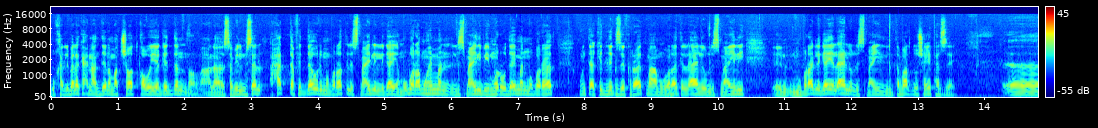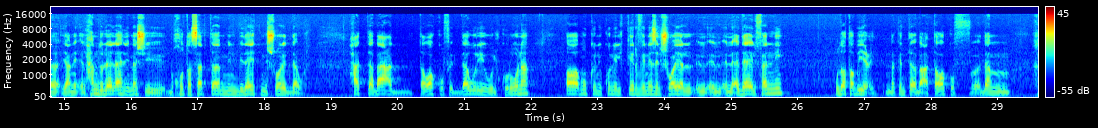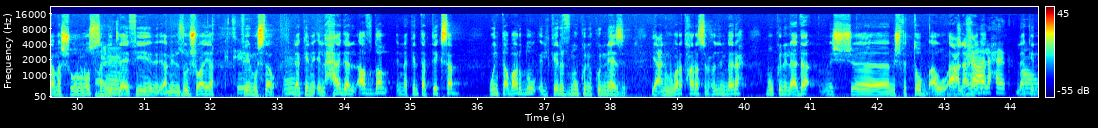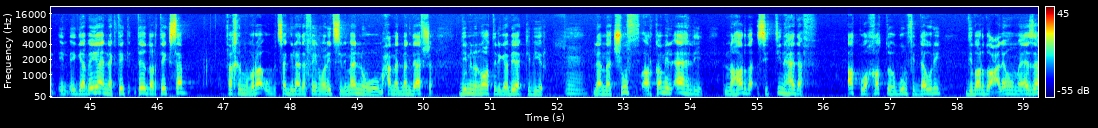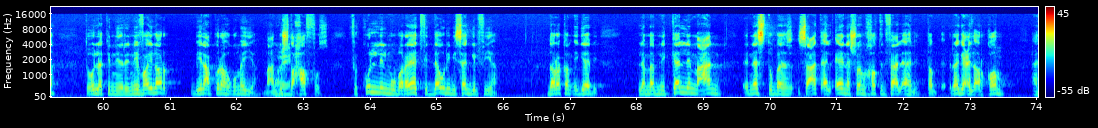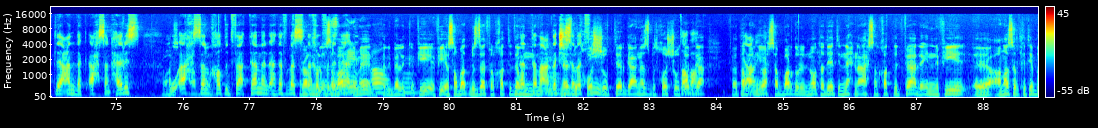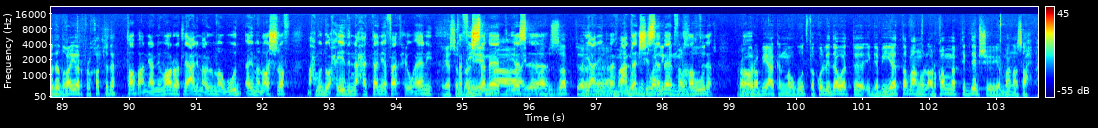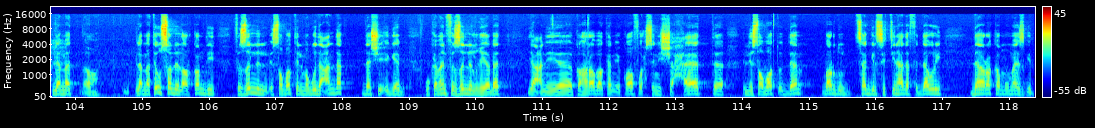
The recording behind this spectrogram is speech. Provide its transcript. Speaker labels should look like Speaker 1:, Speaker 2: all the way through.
Speaker 1: وخلي بالك إحنا عندنا ماتشات قوية جدا
Speaker 2: طبعا.
Speaker 1: على سبيل المثال حتى في الدوري مباراة الإسماعيلي اللي جاية. مباراة مهمة الإسماعيلي بيمروا دايما مباريات وأنت أكيد ليك ذكريات مع مباريات الأهلي والإسماعيلي. المباراة اللي جاية الأهلي والإسماعيلي أنت برضو شايفها إزاي؟
Speaker 2: آه، يعني الحمد لله الأهلي ماشي بخطى ثابتة من بداية مشوار الدوري. حتى بعد توقف الدوري والكورونا آه ممكن يكون الكيرف نزل شوية ال ال ال الأداء الفني وده طبيعي إنك أنت بعد توقف دام خمس شهور ونص. إن تلاقي فيه يعني نزول شوية
Speaker 3: كتير.
Speaker 2: في المستوى لكن الحاجة الأفضل إنك أنت بتكسب وأنت برضو ال curve ممكن يكون نازل يعني مباراة حرس الحدود امبارح ممكن الأداء مش مش في ال top أو اعلى
Speaker 3: مش
Speaker 2: حاجة
Speaker 3: أعلى حاجة.
Speaker 2: لكن
Speaker 3: آه.
Speaker 2: الإيجابية إنك تك- تقدر تكسب في آخر المباراة وبتسجل هدفين وليد سليمان ومحمد مجدي قفشة دي من النقط الإيجابية الكبيره لما تشوف أرقام الأهلي النهارده 60 هدف أقوى خط هجوم في الدوري دي برضو علامة مميزة تقول لك إن ريني فايلر بيلعب كرة هجومية ما عندوش
Speaker 1: صحيح.
Speaker 2: تحفظ في كل المباريات في الدوري بيسجل فيها ده رقم إيجابي لما بنتكلم عن الناس تبقى ساعات قلقانة شوية من خط دفاع الأهلي طب راجع الأرقام هتلاقي عندك أحسن حارس
Speaker 1: وأحسن وأحسن.
Speaker 2: خط دفاع 8 أهداف بس دخلوا في النادي
Speaker 1: الإصابات
Speaker 2: الاهلي
Speaker 1: كمان
Speaker 3: آه.
Speaker 1: خلي بالك في في إصابات بالذات في الخط ده
Speaker 2: أنت ما عندكش
Speaker 1: ناس بتخش
Speaker 2: فيه.
Speaker 1: وبترجع ناس بتخش
Speaker 2: طبعاً.
Speaker 1: فطبعا
Speaker 2: يعني-
Speaker 1: يحسب برضو للنقطة ديت إن إحنا أحسن خط دفاع لأن في آه، عناصر كتير بتتغير في الخط ده
Speaker 2: طبعا يعني مرة تلاقي علي معلول موجود أيمن أشرف محمود وحيد الناحية الثانية فتحي وهاني مفيش ثبات
Speaker 1: مع-
Speaker 2: ياس...
Speaker 1: آه بالظبط آه،
Speaker 2: يعني ما- عندكش ثبات في الخط ده.
Speaker 1: رامي
Speaker 2: آه.
Speaker 1: ربيعة كان موجود فكل دوت آه، إيجابيات طبعا والأرقام ما بتكذبش بمعنى صح
Speaker 2: لما آه لما توصل للأرقام دي في ظل الإصابات الموجودة عندك ده شيء إيجابي وكمان في ظل الغيابات يعني كهربا كان ايقاف وحسين الشحات آه، الإصابات قدام برضو تسجل 60 هدف في الدوري. ده رقم مميز جدا.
